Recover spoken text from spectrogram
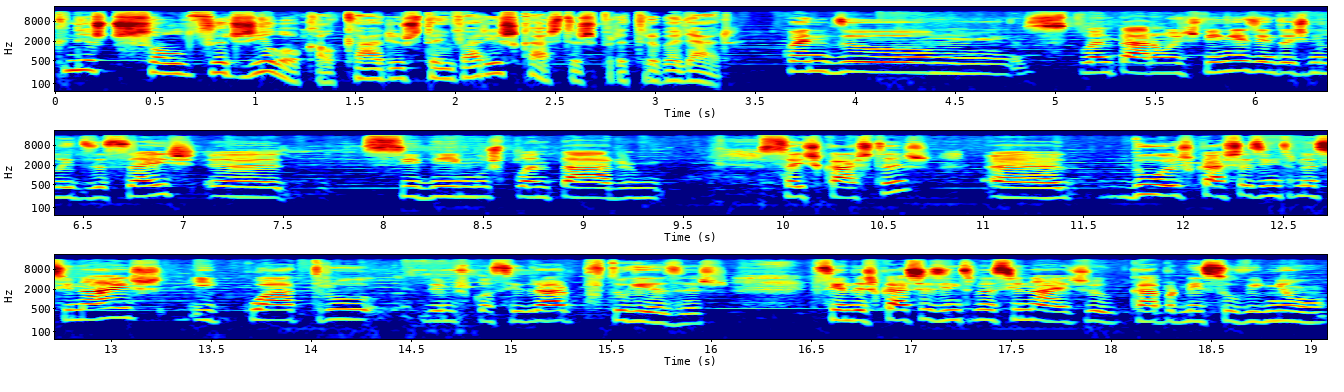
que nestes solos argilo-calcários tem várias castas para trabalhar. Quando hum, se plantaram as vinhas, em 2016, uh, eh, decidimos plantar seis castas, uh, duas castas internacionais e quatro, podemos considerar, portuguesas. Sendo as castas internacionais o Cabernet Sauvignon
